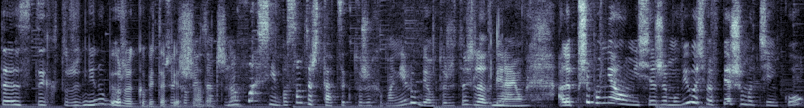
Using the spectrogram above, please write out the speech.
ten z tych, którzy nie lubią, że kobieta Że pierwsza kobieta- zaczyna. No właśnie, bo są też tacy, którzy chyba nie lubią, którzy to źle odbierają. No. Ale przypomniało mi się, że mówiłyśmy w pierwszym odcinku,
